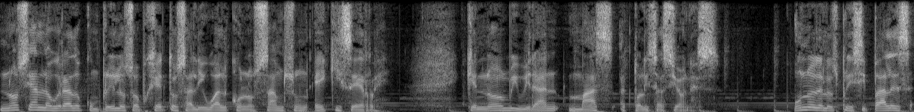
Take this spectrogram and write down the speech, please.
no se han logrado cumplir los objetos al igual con los Samsung XR, que no vivirán más actualizaciones. Uno de los principales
